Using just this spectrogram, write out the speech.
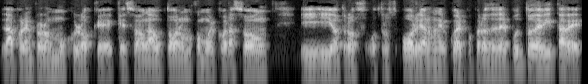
la por ejemplo, los músculos que, que son autónomos, como el corazón y, otros, otros órganos en el cuerpo, pero desde el punto de vista de,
